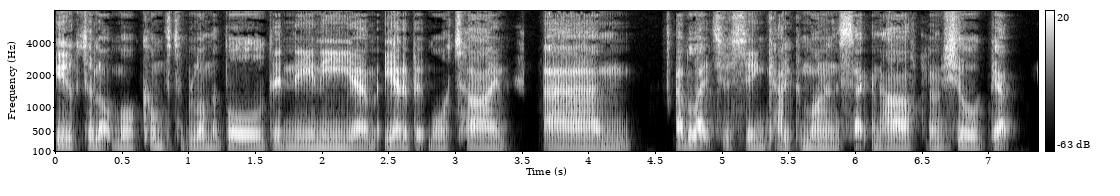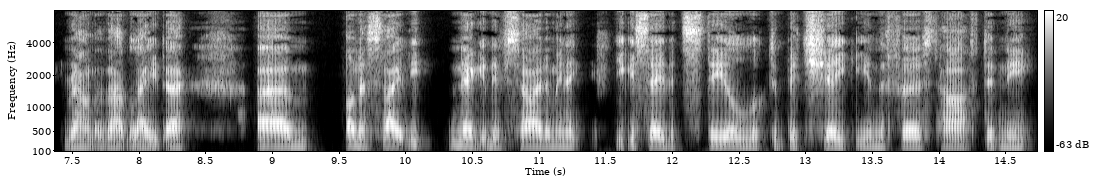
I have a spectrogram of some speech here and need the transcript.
he looked a lot more comfortable on the ball, didn't he? And he, um, he had a bit more time. Um, I'd like to have seen Kelly come on in the second half, but I'm sure we'll get round to that later. Um, on a slightly negative side, I mean, you could say that Steele looked a bit shaky in the first half, didn't he?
